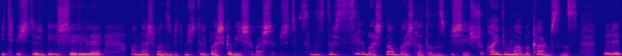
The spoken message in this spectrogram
bitmiştir, bir iş yeriyle anlaşmanız bitmiştir, başka bir işe başlamışsınızdır. Sil baştan başladığınız bir şey. Şu aydınlığa bakar mısınız? Böyle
